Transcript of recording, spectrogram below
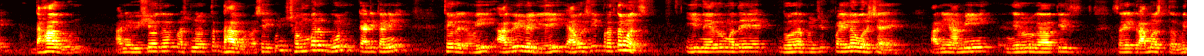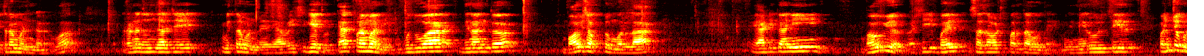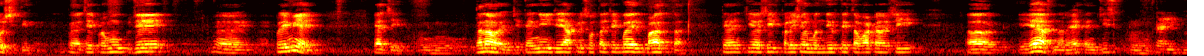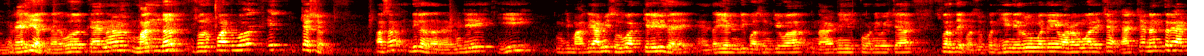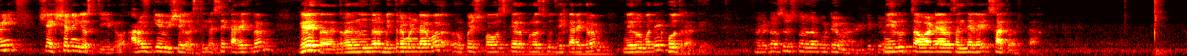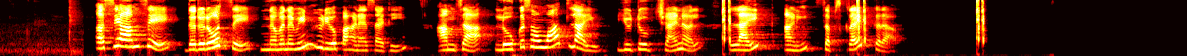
दहा गुण आणि विषयोत्तर प्रश्नोत्तर दहा गुण. असे एकूण शंभर गुण त्या ठिकाणी ठेवलेले ही आगळी वेगळी ही यावर्षी प्रथमच ही नेरूरमध्ये दोन हजार पंचवीस पहिलं वर्ष आहे आणि आम्ही नेरूर गावातील सगळे ग्रामस्थ मित्रमंडळ व रणधुंजारचे मित्रमंडळ यावेळी घेतो. त्याचप्रमाणे बुधवार दिनांक बावीस ऑक्टोबरला या ठिकाणी भव्य अशी बैल सजावट स्पर्धा होत आहे. म्हणजे नेरूळतील पंचक्रोशीतील त्याचे प्रमुख जे प्रेमी आहेत याचे जनावरांचे त्यांनी जे आपले स्वतःचे बैल बाळगतात त्यांची अशी कलेश्वर मंदिर ते चवाटा अशी हे असणार आहे त्यांची रॅली असणार व त्यांना मानधन स्वरूपात व एक चषक असं दिलं जाणार आहे. म्हणजे ही म्हणजे मागे आम्ही सुरुवात केलेलीच आहे दहीहंडीपासून किंवा नाणी पौर्णिमेच्या स्पर्धेपासून. पण हे नेहरूमध्ये वारंवार याच्या ह्याच्यानंतर आम्ही शैक्षणिक असतील व आरोग्यविषयक असतील असे कार्यक्रम घेत राहतात मित्रमंडळ व रुपेश पावसकर पुरस्कृत हे कार्यक्रम नेहरूमध्ये होत राहतील. स्पर्धा कुठे होणार आहे? किती वाजता? नेरूळ चव्हाट्यावर संध्याकाळी सात वाजता. असे आमचे दररोजचे नवनवीन व्हिडिओ पाहण्यासाठी आमचा Loksanvad live YouTube channel like आणि सबस्क्राईब करा.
